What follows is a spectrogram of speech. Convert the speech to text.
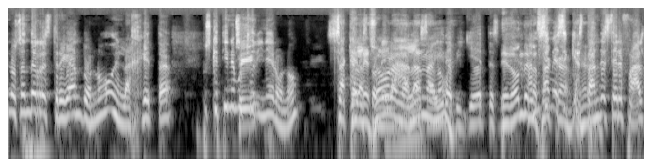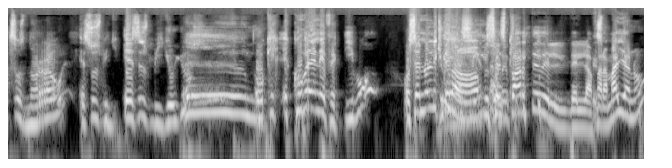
nos anda restregando, ¿no? En la jeta, pues que tiene mucho dinero, ¿no? Saca Que las sobra la toneladas lana, ahí ¿no? de billetes. ¿De dónde A la mí se me hace que están de ser falsos, ¿no, Raúl? Esos, bill- esos billullos. ¿O que eh, cobra en efectivo? O sea, no le cae no, así. No, pues es parte del, de la faramaya, ¿no?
